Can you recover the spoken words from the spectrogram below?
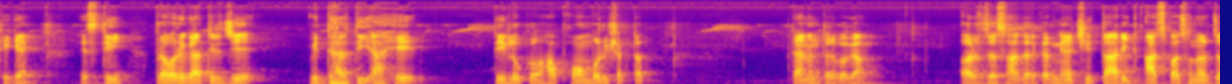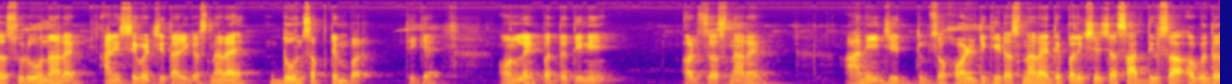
ठीक आहे? एस टी प्रवर्गातील जे विद्यार्थी आहे ते लोक हा फॉर्म भरू शकतात. त्यानंतर बघा अर्ज सादर करण्याची तारीख आजपासून अर्ज सुरू होणार आहे आणि शेवटची तारीख असणार आहे दोन सप्टेंबर. ठीक आहे? ऑनलाईन पद्धतीने अर्ज असणार आहे आणि जे तुमचं हॉल तिकीट असणार आहे ते परीक्षेच्या सात दिवसा अगोदर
